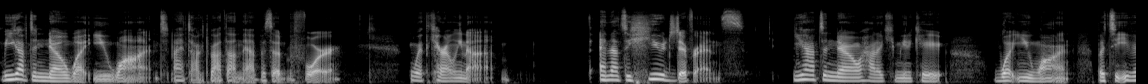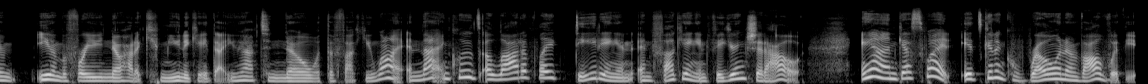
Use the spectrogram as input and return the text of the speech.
but you have to know what you want. And I talked about that in the episode before with Carolina. And that's a huge difference you have to know how to communicate what you want, but to even even before you know how to communicate that, you have to know what the fuck you want. And that includes a lot of like dating and, and fucking and figuring shit out. And guess what? It's gonna grow and evolve with you.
